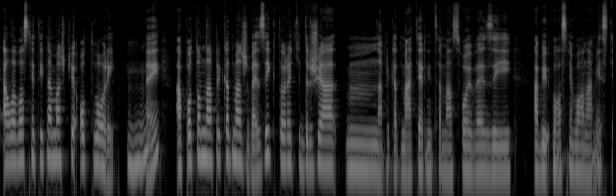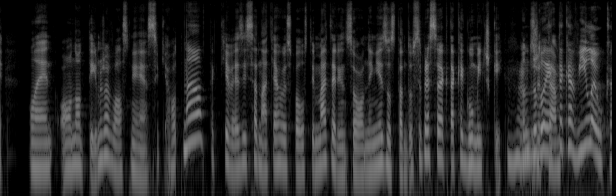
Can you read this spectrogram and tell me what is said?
ale vlastne ty tam máš tie otvory. Mhm. Hej? A potom napríklad máš väzy, ktoré ti držia, mm, napríklad maternica má svoje väzy, aby vlastne bola na mieste. Len ono tým, že vlastne si tehotná, tak tie väzy sa naťahujú spolu s tým materincom, oni nezostanú. Si predstavia také gumičky. Mm-hmm. No, to bola tam... taká výlevka,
